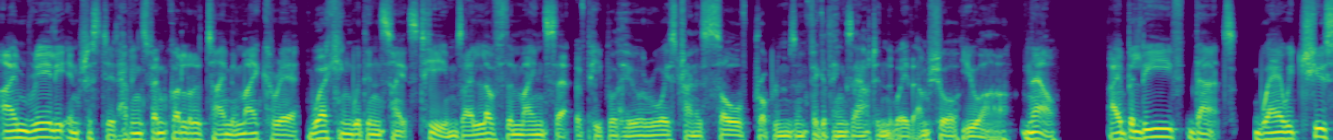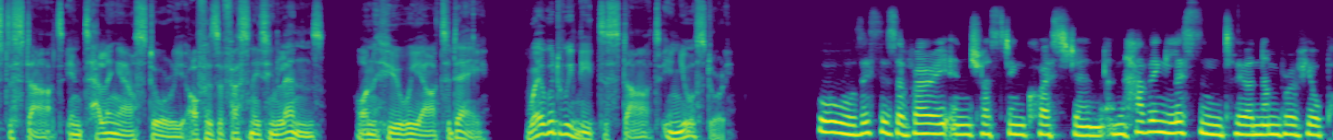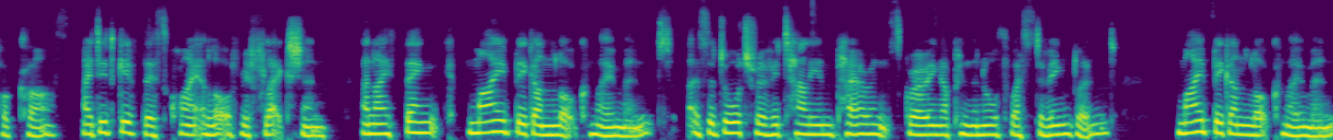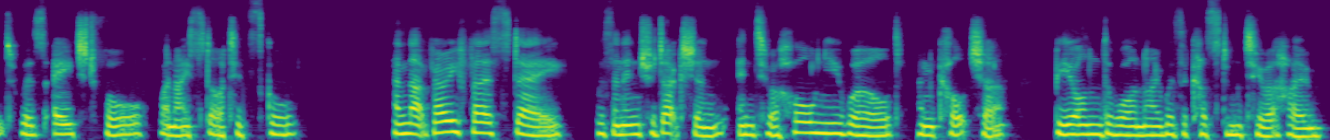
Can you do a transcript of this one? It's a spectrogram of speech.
I'm really interested, having spent quite a lot of time in my career working with insights teams. I love the mindset of people who are always trying to solve problems and figure things out in the way that I'm sure you are. Now, I believe that where we choose to start in telling our story offers a fascinating lens on who we are today. Where would we need to start in your story? Oh, this is a very interesting question. And having listened to a number of your podcasts, I did give this quite a lot of reflection. And I think my big unlock moment as a daughter of Italian parents growing up in the northwest of England, my big unlock moment was aged four when I started school. And that very first day was an introduction into a whole new world and culture beyond the one I was accustomed to at home.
